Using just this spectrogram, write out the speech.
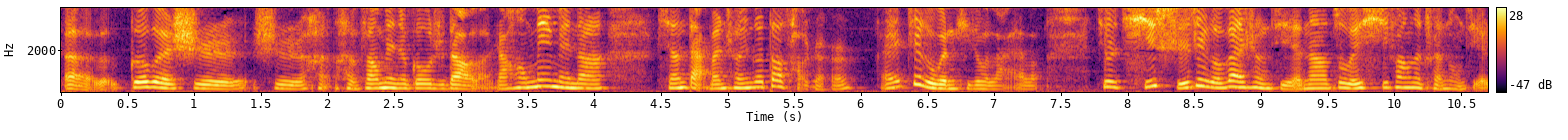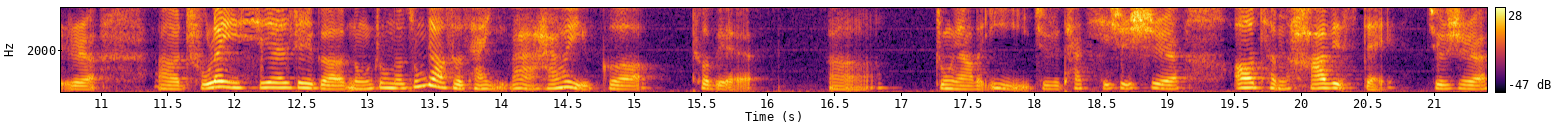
呃，哥哥是是很很方便就购置到了，然后妹妹呢想打扮成一个稻草人儿，哎，这个问题就来了，就是其实这个万圣节呢，作为西方的传统节日，呃，除了一些这个浓重的宗教色彩以外，还有一个特别呃重要的意义，就是它其实是 Autumn Harvest Day。就是，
